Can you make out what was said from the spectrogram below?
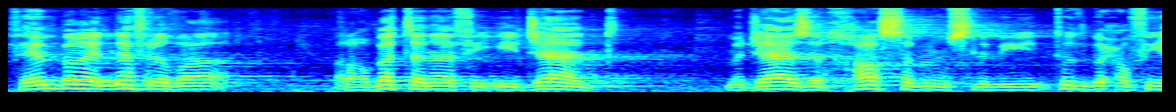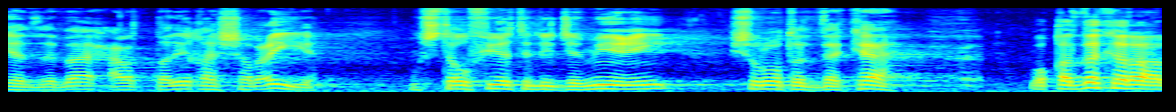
فينبغي أن نفرض رغبتنا في إيجاد مجازر خاصة بالمسلمين تذبح فيها الذبائح على الطريقة الشرعية مستوفية لجميع شروط الذكاة وقد ذكر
